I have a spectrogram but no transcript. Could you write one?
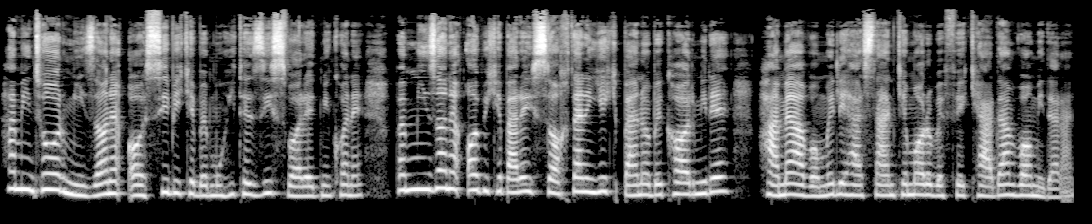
همینطور میزان آسیبی که به محیط زیست وارد می‌کنه و میزان آبی که برای ساختن یک بنا به کار میره همه عواملی هستند که ما رو به فکر کردن وامی دارن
